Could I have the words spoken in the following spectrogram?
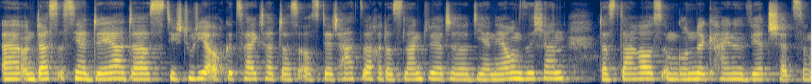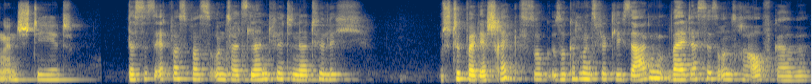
Äh, und das ist ja der, dass die Studie auch gezeigt hat, dass aus der Tatsache, dass Landwirte die Ernährung sichern, dass daraus im Grunde keine Wertschätzung entsteht. Das ist etwas, was uns als Landwirte natürlich ein Stück weit erschreckt, so, so kann man es wirklich sagen, weil das ist unsere Aufgabe.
